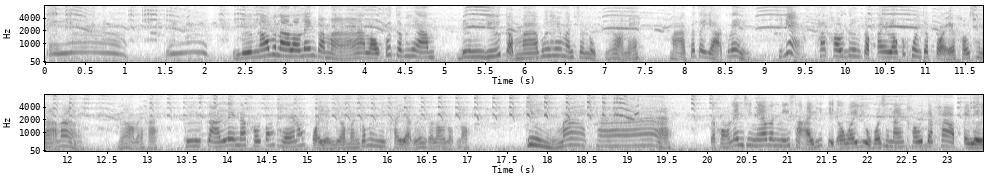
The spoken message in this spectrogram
เก่งมากเก่งมากอย่าลืมนะเวลาเราเล่นกับหมา เราก็จะพยายามดึงยื้อกลับมาเพื่อให้มันสนุกนึกออกไหมหมาก็จะอยากเล่น ทีเนี้ยถ้าเขาดึงกลับไปเราก็ควรจะปล่อยให้เขาชนะมั่งนึกออกไหมคะ คือการเล่นถ้าเขาต้องแพ้ต้องปล่อยอย่างเดียวมันก็ไม่มีใครอยากเล่นกับเราหรอกเนาะ เก่งมากค่ะ แต่ของเล่นชิ้นนี้มันมีสายที่ติดเอาไว้อยู่ เพราะฉะนั้นเขาจะคาบไปเลย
